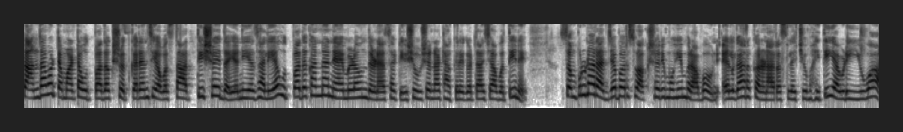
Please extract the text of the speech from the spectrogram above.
कांदा व टमाटा उत्पादक शेतकऱ्यांची अवस्था अतिशय दयनीय झाली आहे. उत्पादकांना न्याय मिळवून देण्यासाठी शिवसेना ठाकरे गटाच्या वतीने संपूर्ण राज्यभर स्वाक्षरी मोहीम राबवून एल्गार करणार असल्याची माहिती यावेळी युवा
